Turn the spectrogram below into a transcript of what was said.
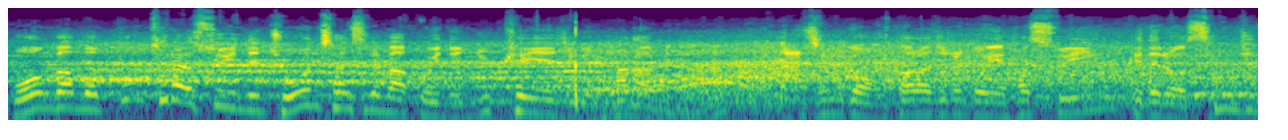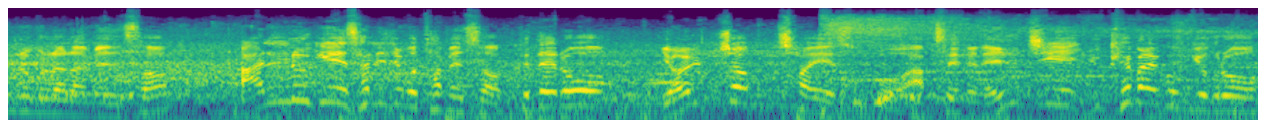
뭔가 뭐 꿈틀할 수 있는 좋은 찬스를 맡고 있는 6회의 지금 하나입니다. 낮은 공, 떨어지는 공의 헛스윙 그대로 삼진으로 물러나면서 말르기에 살리지 못하면서 그대로 10점 차의 승부 앞서 있는 LG의 6회 말 공격으로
